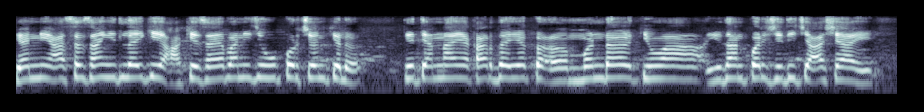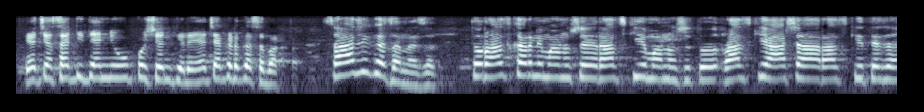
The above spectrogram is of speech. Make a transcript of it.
त्यांनी असं सांगितलंय की हाके साहेबांनी जे उपोषण केलं ते त्यांना एखादं एक मंडळ किंवा विधान परिषदेची आशा आहे याच्यासाठी त्यांनी उपोषण केलं. याच्याकडे कसं बघता? साहजिकच आहे ना सर. तो राजकारणी माणूस आहे राजकीय माणूस आहे तो राजकीय आशा राजकीय त्याचं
